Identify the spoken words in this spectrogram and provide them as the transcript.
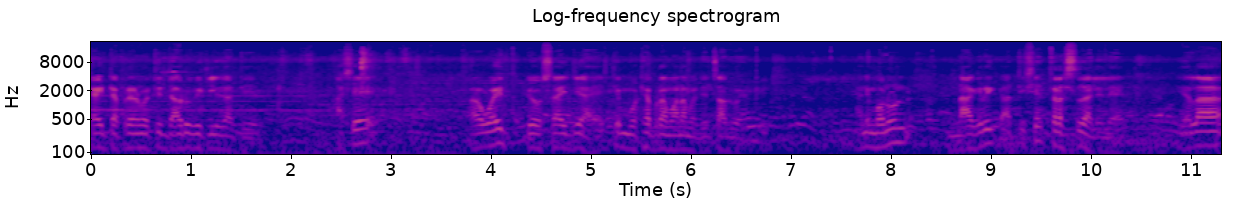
काही टपऱ्यांवरती दारू विकली जाते. असे अवैध व्यवसाय जे आहेत ते मोठ्या प्रमाणामध्ये चालू आहेत. आणि म्हणून नागरिक अतिशय त्रस्त झालेले आहेत. याला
